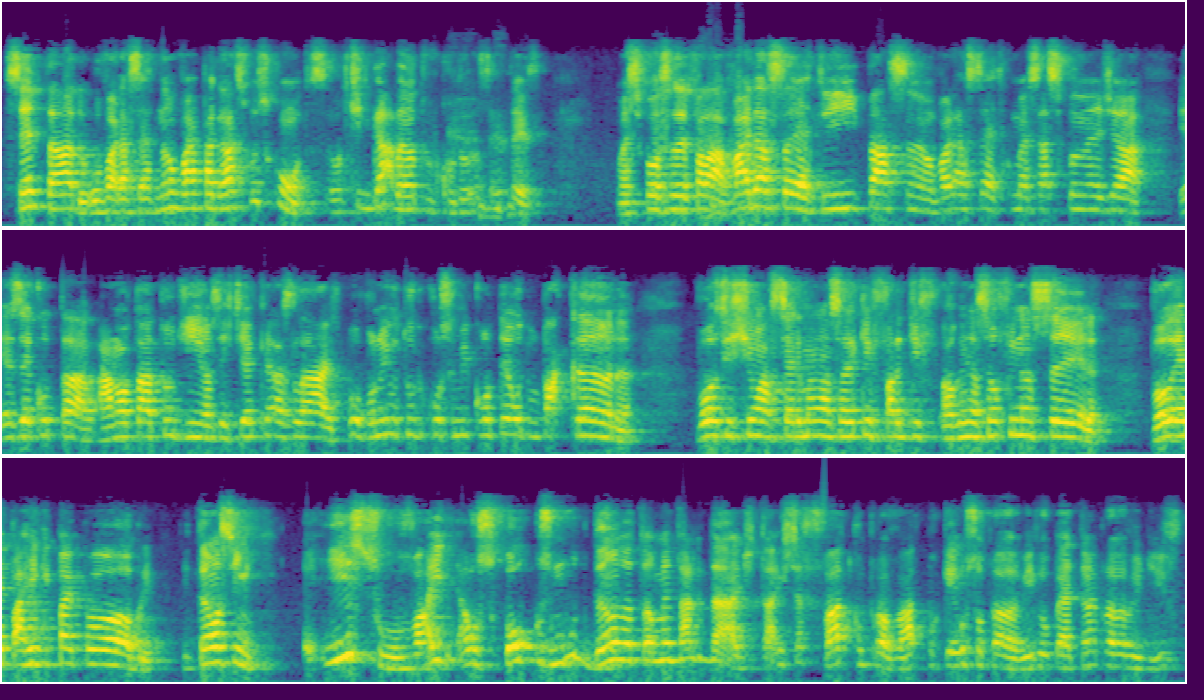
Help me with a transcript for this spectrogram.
sentado, o vai dar certo não vai pagar as suas contas. Eu te garanto, com toda certeza. Mas se você falar, vai dar certo, e ir para ação, vai dar certo, começar a se planejar, executar, anotar tudinho, assistir aquelas lives, pô, vou no YouTube consumir conteúdo bacana, vou assistir uma série, mas uma série que fala de organização financeira, vou ler Pai Rico e Pai Pobre. Então, assim, isso vai aos poucos mudando a tua mentalidade, tá? Isso é fato comprovado, porque eu sou prova viva, o Betão é prova viva disso.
